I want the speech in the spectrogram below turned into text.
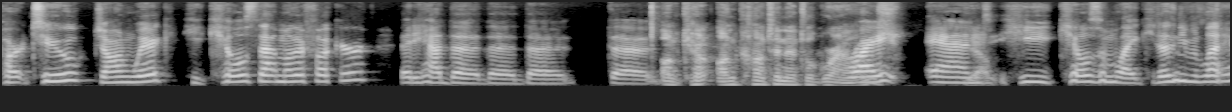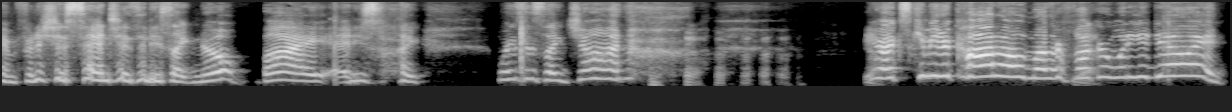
Part two, John Wick, he kills that motherfucker that he had the the the the On, on continental grounds. right and Yep. he kills him like he doesn't even let him finish his sentence and he's like nope bye. And he's like winston's like john? You're excommunicado motherfucker. What are you doing?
